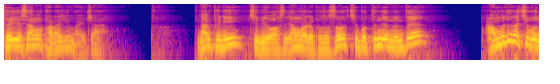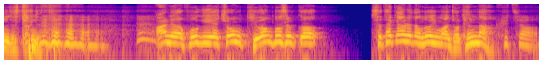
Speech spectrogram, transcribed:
더 이상 바라지 말자. 남편이 집에 와서 양말을 벗어서 집어 던졌는데 아무데나 집어 던졌다. 아내가 보기에 좀 기왕 벗을 거 세탁기 안에다 넣으면 좋겠나? 그렇죠.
